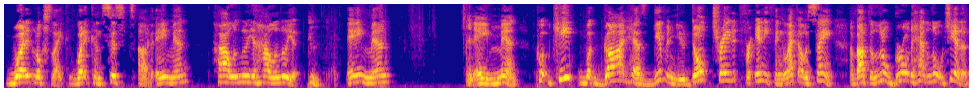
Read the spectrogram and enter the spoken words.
what it looks like, what it consists of. Amen. Hallelujah. Hallelujah. amen. And amen. Put, keep what God has given you. Don't trade it for anything. Like I was saying about the little girl that had a little, she had a,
